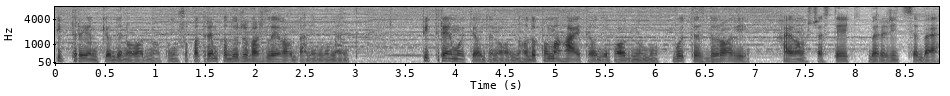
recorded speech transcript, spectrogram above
підтримки один одного, тому що підтримка дуже важлива в даний момент. Підтримуйте один одного, допомагайте один одному, будьте здорові, хай вам щастить, бережіть себе,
